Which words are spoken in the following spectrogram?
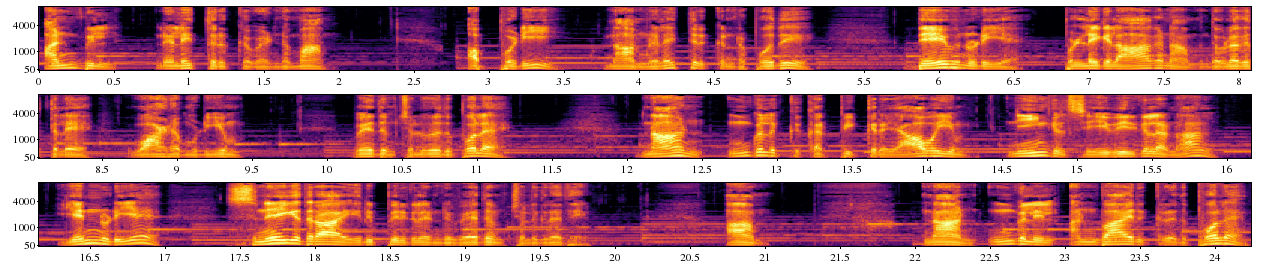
அன்பில் நிலைத்திருக்க வேண்டுமா? அப்படி நாம் நிலைத்திருக்கின்ற போது தேவனுடைய பிள்ளைகளாக நாம் இந்த உலகத்தில் வாழ முடியும். வேதம் சொல்வது போல நான் உங்களுக்கு கற்பிக்கிற யாவையும் நீங்கள் செய்வீர்களானால் என்னுடைய சிநேகிதராக இருப்பீர்கள் என்று வேதம் சொல்கிறது. ஆம் நான் உங்களில் அன்பாயிருக்கிறது போல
